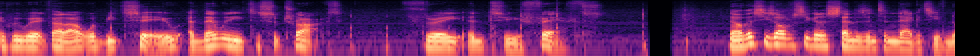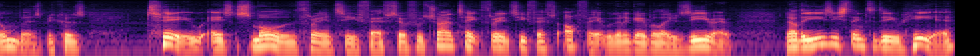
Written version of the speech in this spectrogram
if we work that out, would be 2. And then we need to subtract 3 and 2 fifths. Now this is obviously going to send us into negative numbers because 2 is smaller than 3 and 2 fifths. So if we try and take 3 and 2 fifths off it, we're going to go below 0. Now the easiest thing to do here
